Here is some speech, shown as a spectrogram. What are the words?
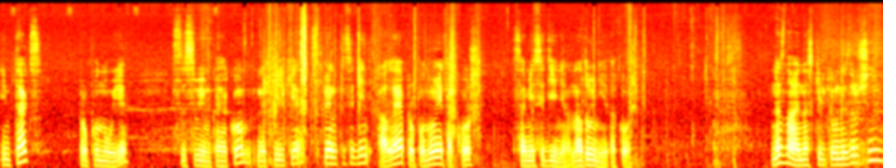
Інтекс пропонує зі своїм каяком не тільки спинки сидінь, але пропонує також самі сидіння, надувні також. Не знаю наскільки вони зручні,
